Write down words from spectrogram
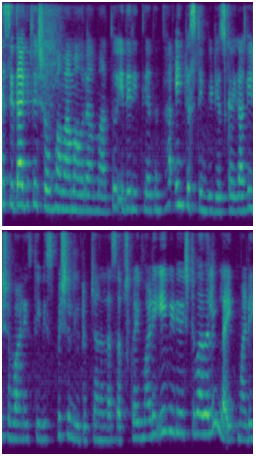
ಎಸ್ ಇದಾಗಿತ್ತು ಶೋಭಾ ಮ್ಯಾಮ್ ಅವರ ಮಾತು. ಇದೇ ರೀತಿಯಾದಂತಹ ಇಂಟ್ರೆಸ್ಟಿಂಗ್ ವೀಡಿಯೋಸ್ಗಳಿಗಾಗಿ ಶುಭಾಣಿ ಟಿವಿ ಸ್ಪೆಷಲ್ ಯೂಟ್ಯೂಬ್ ಚಾನಲ್ನ ಸಬ್ಸ್ಕ್ರೈಬ್ ಮಾಡಿ. ಈ ವಿಡಿಯೋ ಇಷ್ಟವಾದಲ್ಲಿ ಲೈಕ್ ಮಾಡಿ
